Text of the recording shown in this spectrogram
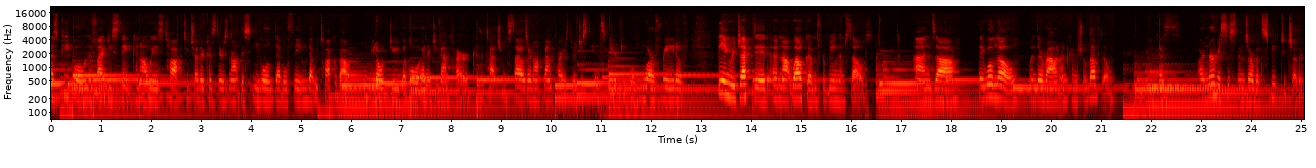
as people in the 5D state can always talk to each other because there's not this evil devil thing that we talk about, and we don't do the whole energy vampire because attachment styles are not vampires; they're just insecure people who are afraid of being rejected and not welcomed for being themselves. And uh, they will know when they're around unconditional love, though, because our nervous systems are what speak to each other.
